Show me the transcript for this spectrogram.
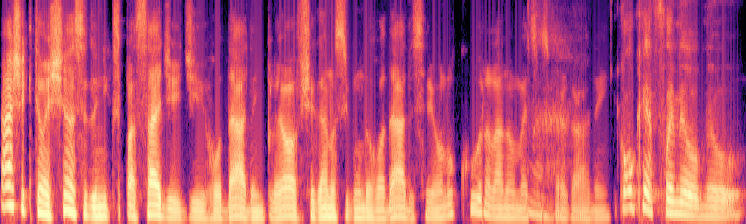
Acha que tem uma chance do Knicks passar de, de rodada em playoff, chegar na segunda rodada? Seria uma loucura lá no Madison Ah. Square Garden. Qual que foi meu, meu,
